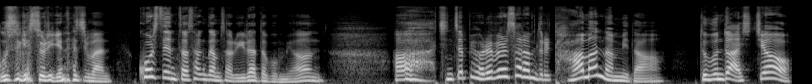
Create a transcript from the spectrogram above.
우스갯소리긴 하지만 콜센터 상담사로 일하다 보면 아 진짜 별의별 사람들을 다 만납니다. 두 분도 아시죠?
